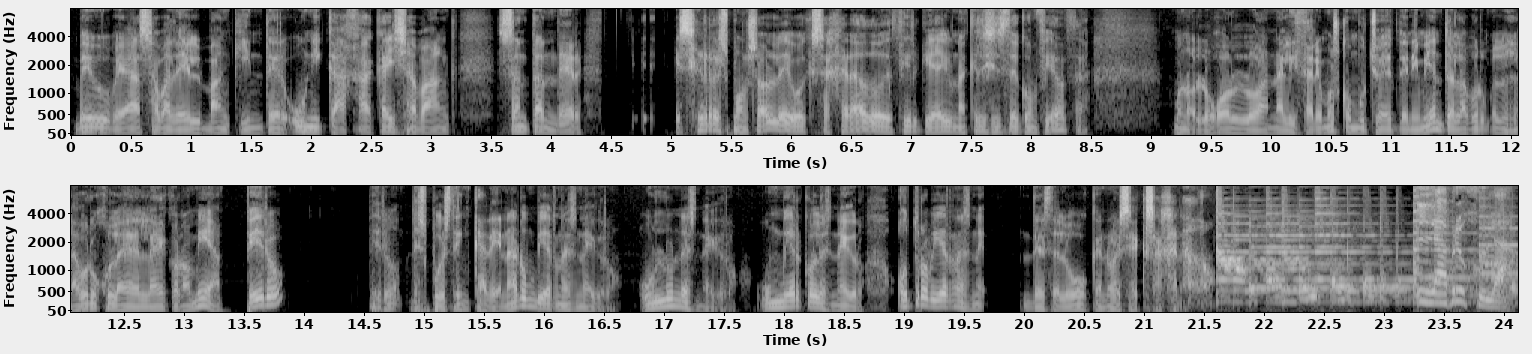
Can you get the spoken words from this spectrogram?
BBVA, Sabadell, Bank Inter, Unicaja, CaixaBank, Santander, ¿Es irresponsable o exagerado decir que hay una crisis de confianza? Bueno, luego lo analizaremos con mucho detenimiento en la, brújula de la economía, pero pero después de encadenar un viernes negro, un lunes negro, un miércoles negro, otro viernes negro, desde luego que no es exagerado. La brújula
